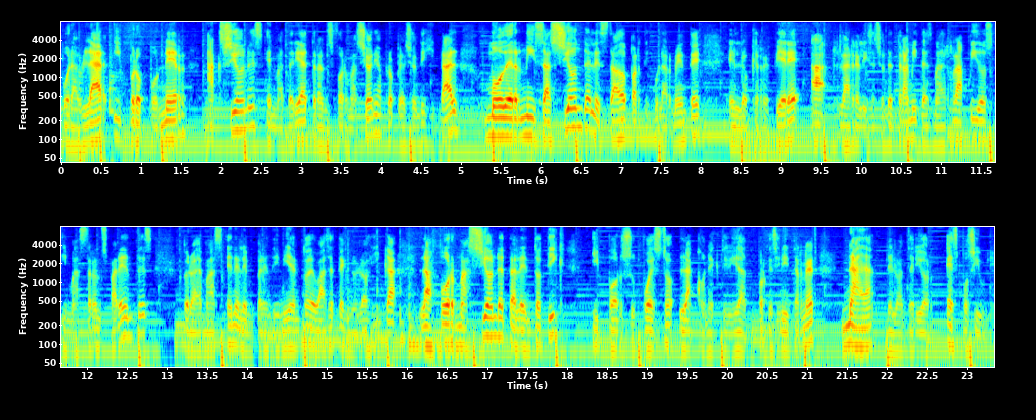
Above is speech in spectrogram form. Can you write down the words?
por hablar y proponer acciones en materia de transformación y apropiación digital, modernización del Estado particularmente en lo que refiere a la realización de trámites más rápidos y más transparentes, pero además en el emprendimiento de base tecnológica, la formación de talento TIC y por supuesto la conectividad, porque sin Internet nada de lo anterior es posible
